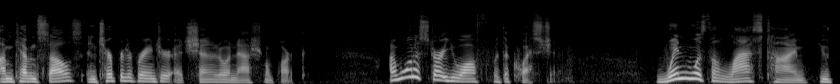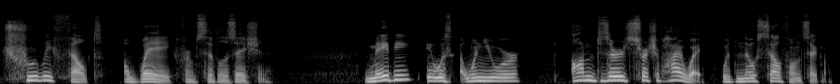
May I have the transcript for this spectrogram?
I'm Kevin Stiles, Interpretive Ranger at Shenandoah National Park. I want to start you off with a question. When was the last time you truly felt away from civilization? Maybe it was when you were on a deserted stretch of highway with no cell phone signal.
